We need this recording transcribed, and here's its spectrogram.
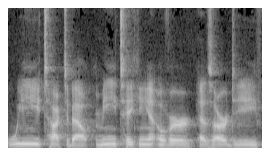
we talked about me taking it over as RD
